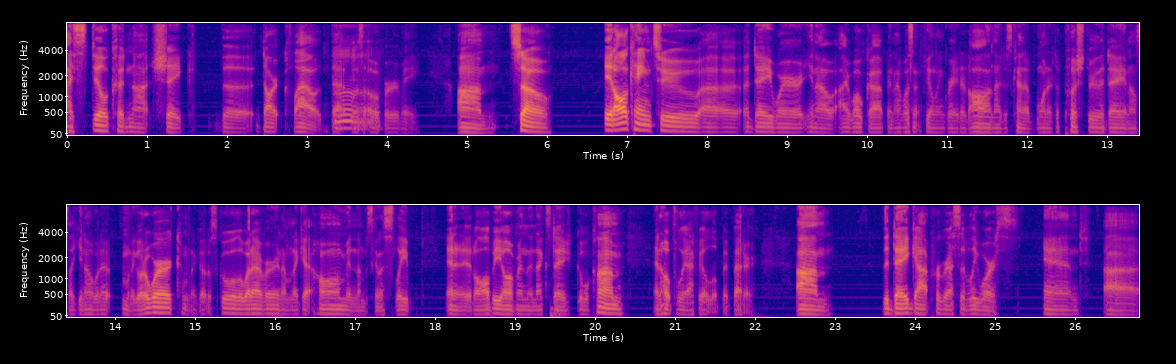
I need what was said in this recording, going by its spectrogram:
I still could not shake the dark cloud that was Mm. over me. Um, so it all came to uh, a day where you know I woke up and I wasn't feeling great at all, and I just kind of wanted to push through the day. And I was like, you know what, I'm gonna go to work, I'm gonna go to school or whatever, and I'm gonna get home and I'm just gonna sleep, and it'll all be over, and the next day it will come, and hopefully I feel a little bit better. Um, the day got progressively worse, and uh,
